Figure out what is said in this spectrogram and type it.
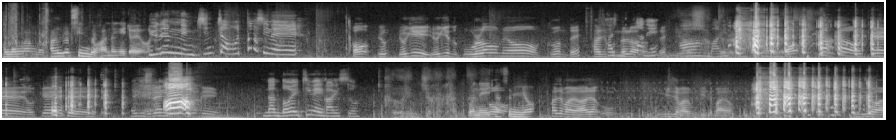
가능한 거 상대친도 가능해져요. 유nem님 진짜 못하시네. 어 요, 여기 여기 올라오면 그건데 다시, 다시 못 못 가네. 내려가는데 아 망했다. 어 오케이 오케이 여기 유네 어! 님난 너의 팀에 가겠어. 어. 탔음요. 하지 마요 하지 우- 옮기지 마요 옮기지 마요 옮기지 마요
